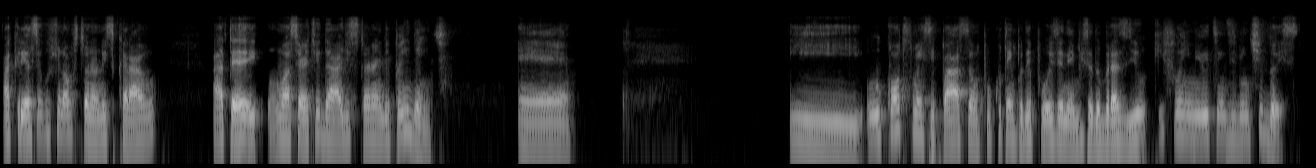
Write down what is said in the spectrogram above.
a criança continuava se tornando escravo até uma certa idade se tornar independente. É... E o conto também se passa um pouco tempo depois da independência do Brasil, que foi em 1822.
